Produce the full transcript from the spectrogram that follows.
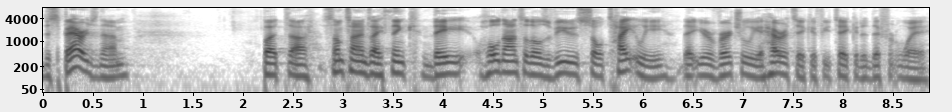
disparage them. But uh, sometimes I think they hold on to those views so tightly that you're virtually a heretic if you take it a different way.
